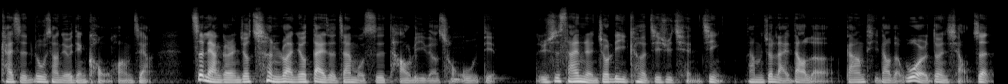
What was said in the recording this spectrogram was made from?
开始路上就有点恐慌。这样，这两个人就趁乱又带着詹姆斯逃离了宠物店。于是三人就立刻继续前进，他们就来到了刚刚提到的沃尔顿小镇。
